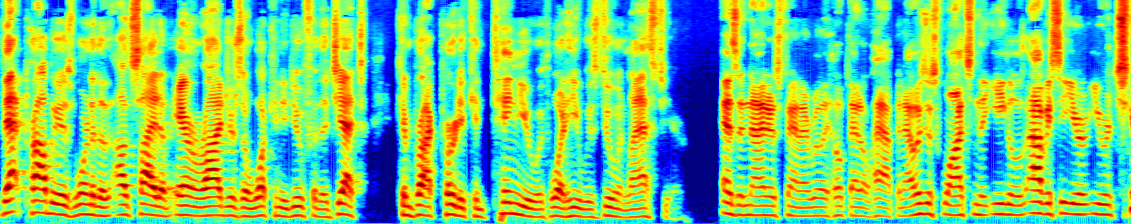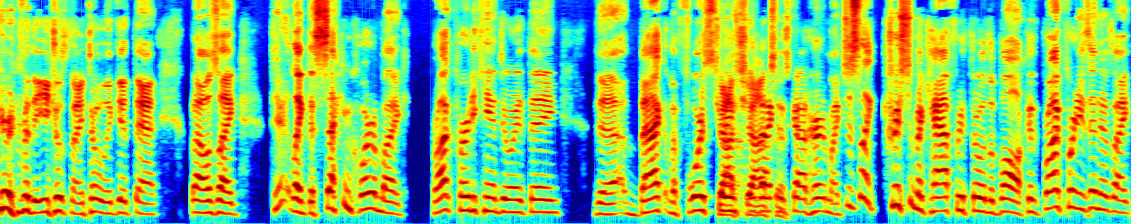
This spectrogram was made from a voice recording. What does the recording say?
that probably is one of the outside of Aaron Rodgers and what can he do for the Jets? Can Brock Purdy continue with what he was doing last year? as a Niners fan, I really hope that'll happen. I was just watching the Eagles. Obviously, you're you were cheering for the Eagles, and I totally get that. But I was like, they're like the second quarter, I'm like, Brock Purdy can't do anything. The back of the fourth string back just got hurt. I'm like, just like Christian McCaffrey throw the ball because Brock Purdy's in there. It's like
